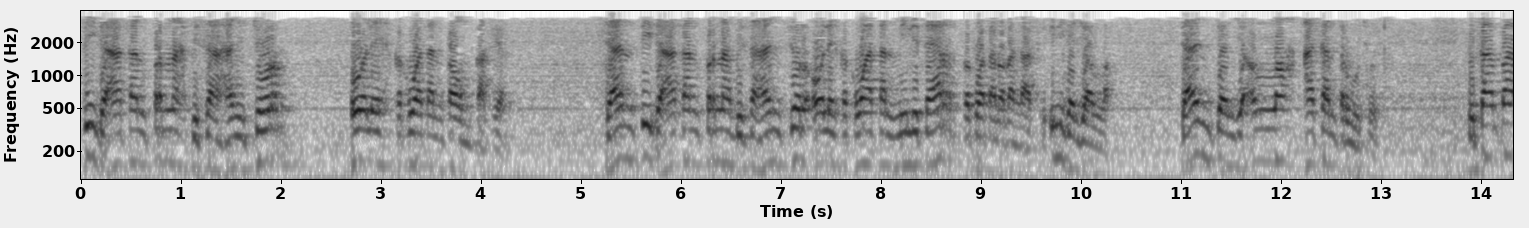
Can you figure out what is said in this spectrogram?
tidak akan pernah bisa hancur oleh kekuatan kaum kafir dan tidak akan pernah bisa hancur oleh kekuatan militer, kekuatan orang kafir. Ini janji Allah. Dan janji Allah akan terwujud. Betapa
